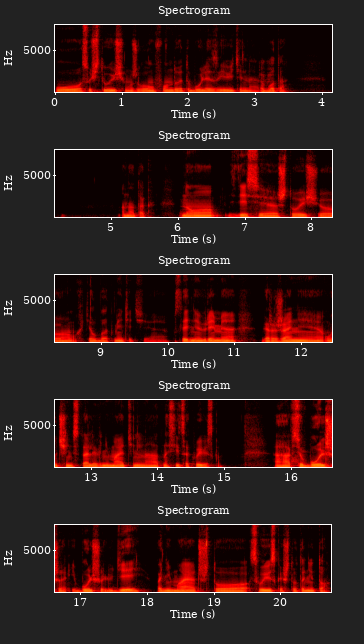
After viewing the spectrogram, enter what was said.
по существующему жилому фонду это более заявительная работа. Угу. Она так но здесь э, что еще хотел бы отметить? Э, в последнее время горожане очень стали внимательно относиться к вывескам. А все больше и больше людей понимают, что с вывеской что-то не то.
